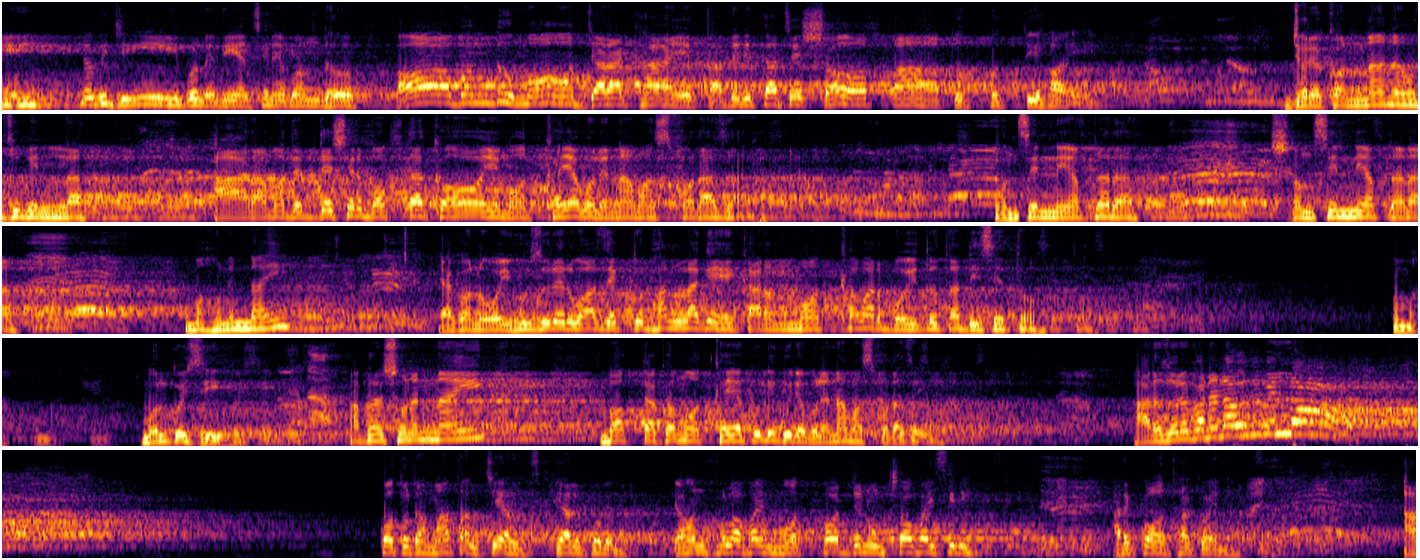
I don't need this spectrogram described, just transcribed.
নবীজি বলে দিয়েছেন বন্ধু, অ বন্ধু, মদ যারা খায় তাদের কাছে সব পাপ উৎপত্তি হয়। জোরে কন্যা, নাউজুবিল্লাহ। আর আমাদের দেশের বক্তা কয়, মদ খাইয়া বলে নামাজ পড়া যায়। শুনছেননি আপনারা? শুনছেননি আপনারা? ওমা শুনেন নাই? এখন ওই হুজুরের ওয়াজ একটু ভালো লাগে, কারণ মদ খাওয়ার বৈধতা দিছে তো। ওমা বল কইছি? আপনারা শোনেন নাই? বক্তা কো মদ খাইয়া কুলি করে বলে নামাজ পড়া যাইবে। আরও জোরে কনে কতটা মাতাল চেয়াল খেয়াল করেন। এখন ফোলাফাইন মদ খাওয়ার জন্য উৎসাহ পাইছিনি। আরে কথা কয় না।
